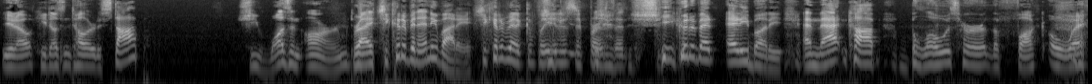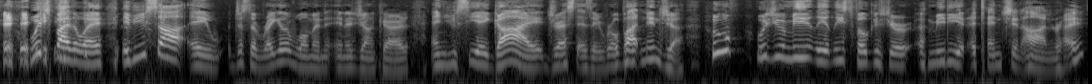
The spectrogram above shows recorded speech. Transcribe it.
You know, he doesn't tell her to stop. She wasn't armed. Right? She could have been anybody. She could have been a complete innocent person. She could have been anybody, and that cop blows her the fuck away. Which, by the way, if you saw a just a regular woman in a junkyard and you see a guy dressed as a robot ninja, who would you immediately at least focus your immediate attention on? Right?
